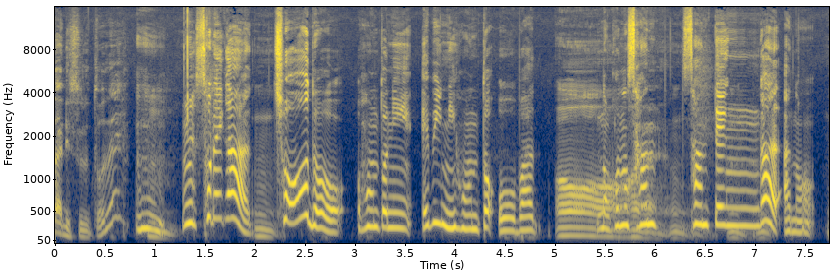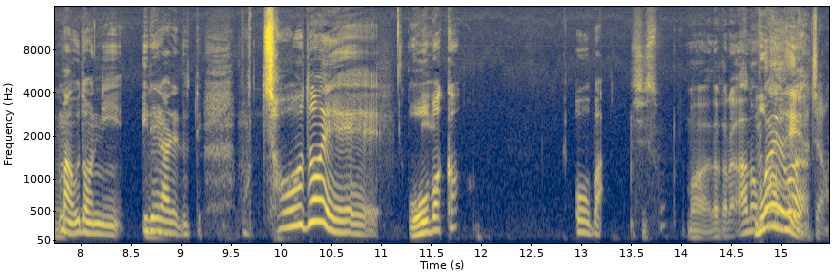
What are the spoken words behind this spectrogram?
ったりするとね。うん。それがちょうど本当にエビ2本と大葉ののこの 3, 三点があの、まあ、うどんに入れられるっていう。もうちょうどええ。大葉か？大葉しそまあだからあのモロヘイヤじゃん。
